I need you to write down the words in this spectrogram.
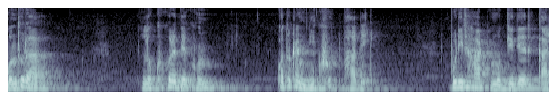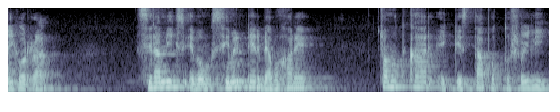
বন্ধুরা, লক্ষ্য করে দেখুন কতটা নিখুঁতভাবে বুড়িরহাট মসজিদের কারিগররা সিরামিক্স এবং সিমেন্টের ব্যবহারে চমৎকার একটি স্থাপত্য শৈলী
